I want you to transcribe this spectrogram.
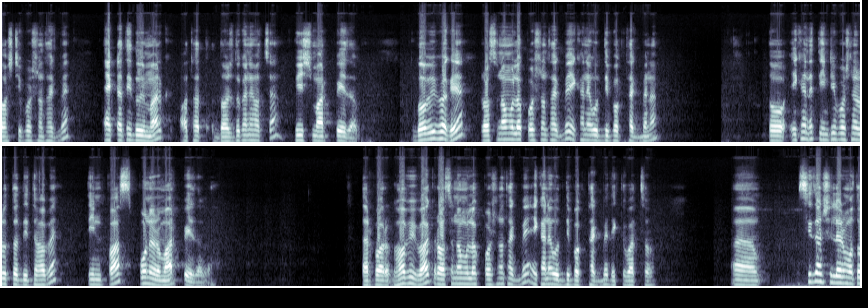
দশটি প্রশ্ন থাকবে। একটাতে দুই মার্ক অর্থাৎ দশ দোকানে হচ্ছে বিশ মার্ক পেয়ে যাবে। গ বিভাগে রচনামূলক প্রশ্ন থাকবে, এখানে উদ্দীপক থাকবে না। তো এখানে তিনটি প্রশ্নের উত্তর দিতে হবে, তিন পাঁচ পনেরো মার্ক পেয়ে যাবে। তারপর ঘ বিভাগ রচনামূলক প্রশ্ন থাকবে, এখানে উদ্দীপক থাকবে, দেখতে পাচ্ছ। সৃজনশীলের মতো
